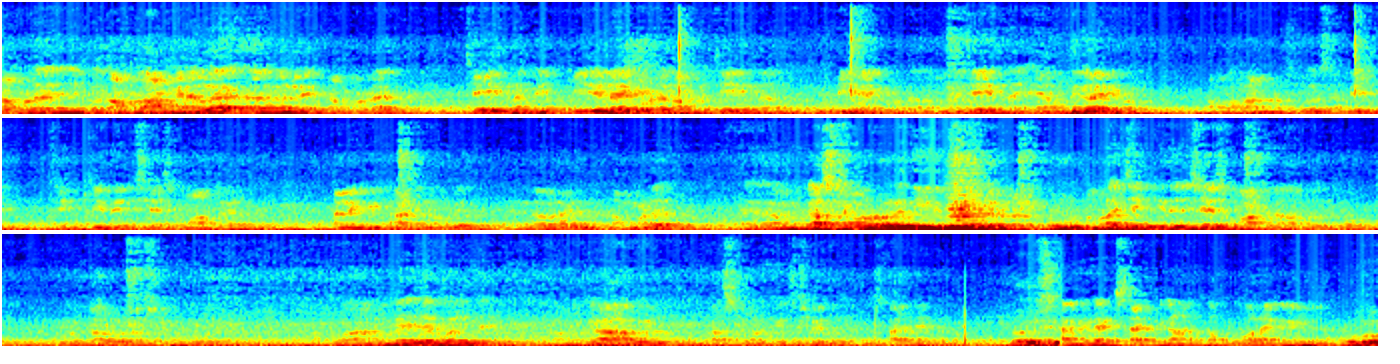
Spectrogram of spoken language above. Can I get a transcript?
നമ്മൾ ഇനിയിപ്പോ നമ്മൾ അങ്ങനെയുള്ള അല്ലേ നമ്മൾ ചെയ്യുന്ന മെറ്റീരിയൽ ആയിക്കോട്ടെ നമ്മൾ ചെയ്യുന്ന ഫുഡിങ് ആയിക്കോട്ടെ നമ്മൾ ചെയ്യുന്ന എന്ത് കാര്യങ്ങളും നമ്മൾ ഹൺഡ്രഡ് പെർസെന്റേജ് ചെക്ക് ചെയ്തതിന് ശേഷം മാത്രമേ അല്ലെങ്കിൽ അതിനോട് എന്താ പറയുക നമ്മൾ നമുക്ക് കസ്റ്റമറോട് ഒരു നീതി നമ്മളെ ചെക്ക് ചെയ്തതിന് ശേഷം മാത്രമേ നമ്മൾ പുറത്ത് കൊടുക്കാറുള്ളൂ കസ്റ്റമർ അപ്പോൾ നമുക്ക് ഇതേപോലത്തെ നമുക്ക് ആ ഒരു കസ്റ്റമർ തിരിച്ചു വരുന്ന സാഹചര്യം അത് ശരി. അങ്ങനെ എക്സാക്ട് കണക്ക് നമുക്ക് പറയാൻ കഴിയില്ല ഓ.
